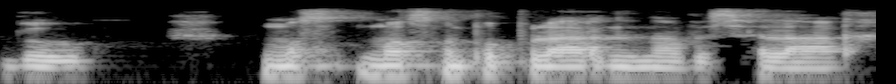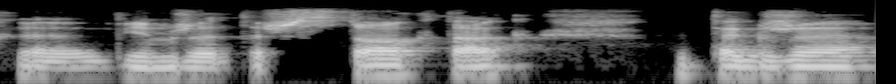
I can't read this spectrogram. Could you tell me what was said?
był mocno popularny na weselach. E, wiem, że też stok, tak. Także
